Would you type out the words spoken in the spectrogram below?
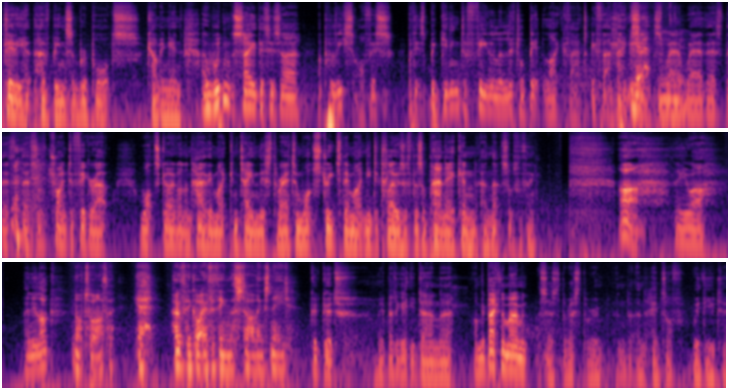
clearly have been some reports coming in. I wouldn't say this is a, a police office, but it's beginning to feel a little bit like that, if that makes Yeah. sense. Where where there's, there's they're sort of trying to figure out what's going on and how they might contain this threat and what streets they might need to close if there's a panic and, and that sort of thing. Ah, there you are. Any luck? Not to Arthur. Yeah, hopefully got everything the Starlings need. Good, good. We'd better get you down there. I'll be back in a moment, says the rest of the room, and, and heads off with you two.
